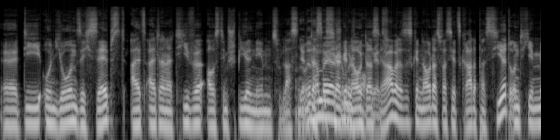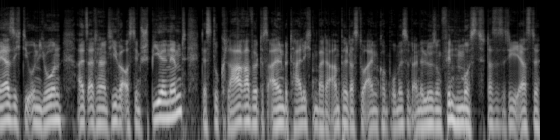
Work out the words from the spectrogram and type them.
äh, die Union sich selbst als Alternative aus dem Spiel nehmen zu lassen. Ja, das und das ist ja, ja genau das, jetzt. ja, aber das ist genau das, was jetzt gerade passiert. Und je mehr sich die Union als Alternative aus dem Spiel nimmt, desto klarer wird es allen Beteiligten bei der Ampel, dass du einen Kompromiss und eine Lösung finden musst. Das ist die erste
